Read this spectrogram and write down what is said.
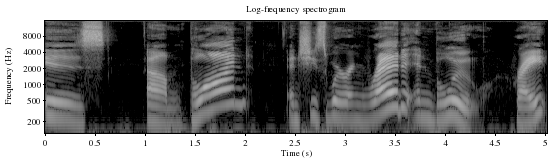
is um, blonde and she's wearing red and blue, right?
